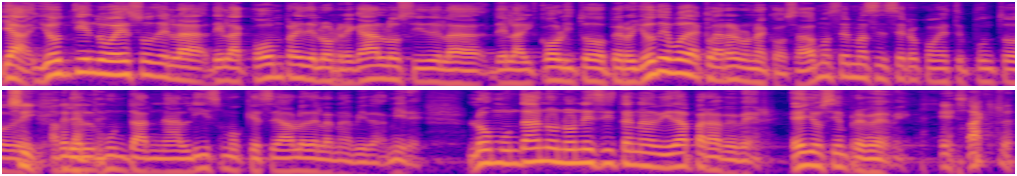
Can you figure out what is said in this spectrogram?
Ya, yo entiendo eso de la, de la compra y de los regalos y de la, del alcohol y todo, pero yo debo de aclarar una cosa. Vamos a ser más sinceros con este punto de- Sí, del mundanalismo que se habla de la Navidad. Mire, los mundanos no necesitan Navidad para beber, ellos siempre beben. Exacto.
